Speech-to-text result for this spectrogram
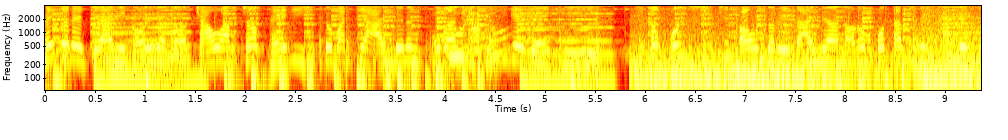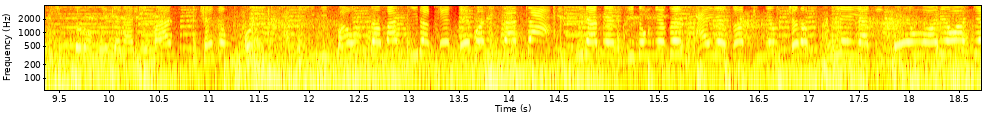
회전에 제한이 걸려서 좌우 합쳐 120도밖에 안 되는 포각이 생기게 되지. 스톱포인 17파운더를 달면 어느 포탑이든 360도로 회전하지만 최종 포인 32파운더만 이렇게 돼버린단다. 이라면 기동력을 살려서 중형처럼 플레이하기 매우 어려워져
